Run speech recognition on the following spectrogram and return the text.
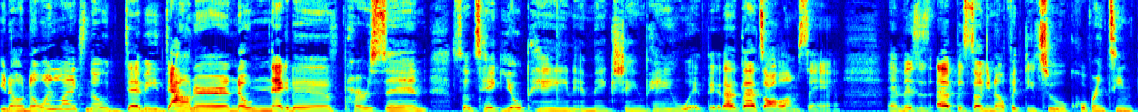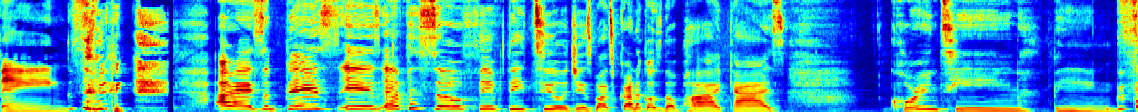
you know, no one likes no Debbie Downer, no negative person. So take your pain and make champagne with it. That, that's all I'm saying. And this is episode, you know, 52 quarantine things. All right, so this is episode 52 Juice Box Chronicles, the podcast. Quarantine things.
